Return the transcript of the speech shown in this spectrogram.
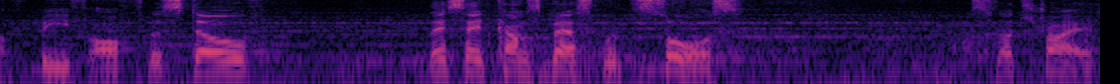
of beef off the stove. They say it comes best with sauce, so let's try it.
